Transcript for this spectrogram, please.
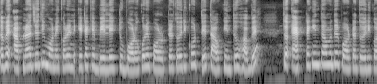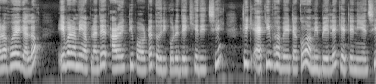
তবে আপনারা যদি মনে করেন এটাকে বেলে একটু বড় করে পরোটা তৈরি করতে, তাও কিন্তু হবে। তো একটা কিন্তু আমাদের পরোটা তৈরি করা হয়ে গেল। এবার আমি আপনাদের আরও একটি পরোটা তৈরি করে দেখিয়ে দিচ্ছি। ঠিক একইভাবে এটাকেও আমি বেলে কেটে নিয়েছি।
